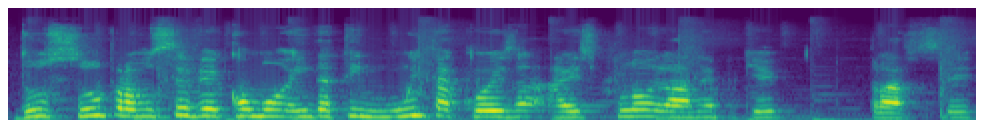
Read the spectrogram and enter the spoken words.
do Sul, para você ver como ainda tem muita coisa a explorar, né? Porque para você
